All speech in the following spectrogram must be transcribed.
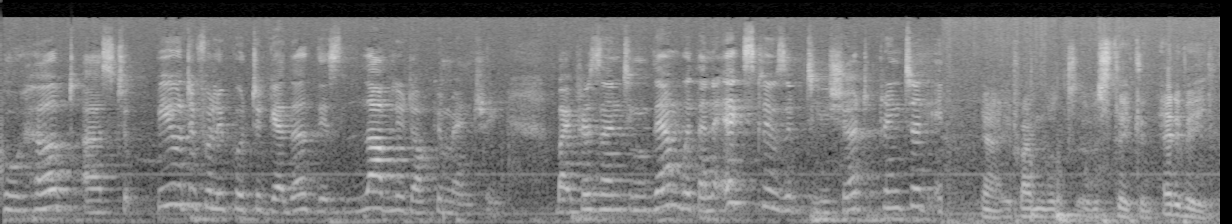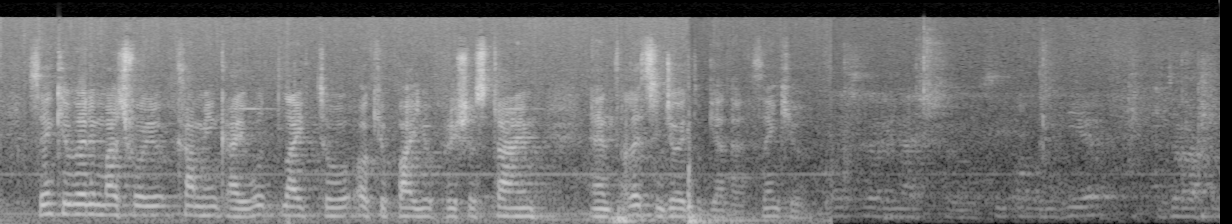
Who helped us to beautifully put together this lovely documentary by presenting them with an exclusive t-shirt printed in Yeah, if I'm not mistaken. Anyway, thank you very much for your coming. I would like to occupy your precious time and let's enjoy it together. Thank you. It's very nice to see all of you here at the Russian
